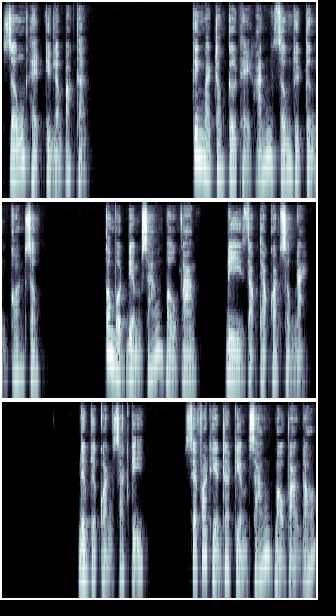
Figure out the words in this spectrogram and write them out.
giống hệt như Lâm Bắc Thần. Kinh mạch trong cơ thể hắn giống như từng con sông. Có một điểm sáng màu vàng đi dọc theo con sông này. Nếu như quan sát kỹ, sẽ phát hiện ra điểm sáng màu vàng đó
